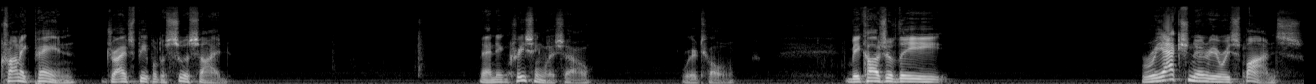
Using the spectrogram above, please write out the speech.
Chronic pain drives people to suicide, and increasingly so, we're told, because of the reactionary response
